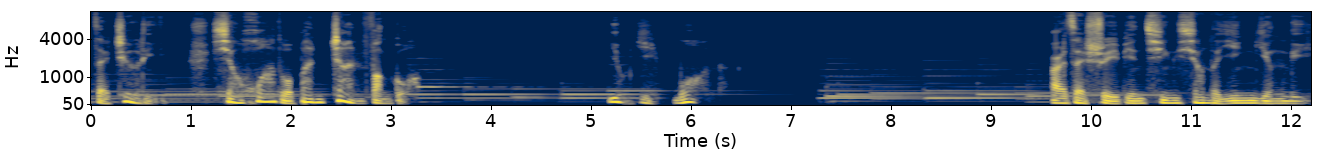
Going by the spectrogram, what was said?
在这里。像花朵般绽放过，又隐没了；而在水边清香的阴影里，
